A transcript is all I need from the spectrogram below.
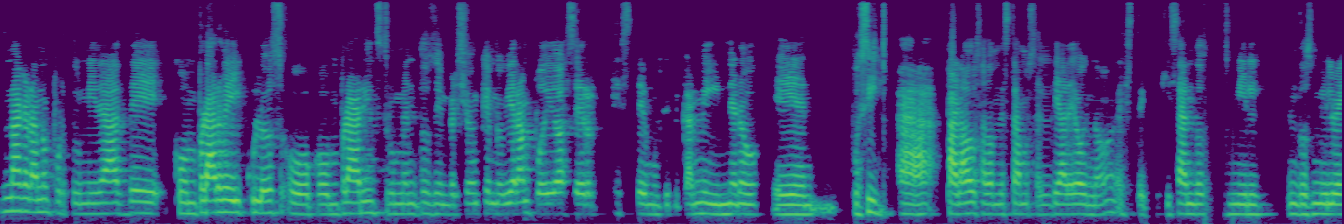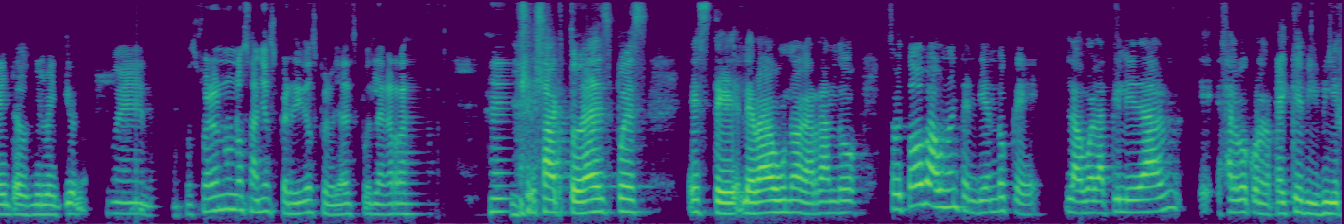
una gran oportunidad de comprar vehículos o comprar instrumentos de inversión que me hubieran podido hacer este, multiplicar mi dinero, pues sí, parados a donde estamos el día de hoy, ¿no? Este, quizá en, 2000, en 2020, 2021. Bueno, pues fueron unos años perdidos, pero ya después le agarras Exacto, ya después este, le va uno agarrando, sobre todo va uno entendiendo que la volatilidad es algo con lo que hay que vivir,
